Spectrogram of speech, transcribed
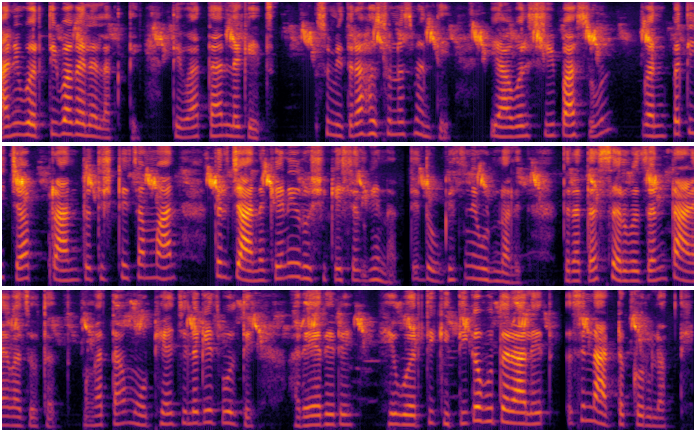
आणि वरती बघायला लागते. तेव्हा आता लगेच सुमित्रा हसूनच म्हणते यावर्षीपासून गणपतीच्या प्राणप्रतिष्ठेचा मान तर जानकी आणि ऋषिकेशच घेणार. ते दोघेच निवडून आलेत. तर आता सर्वजण टाळ्या वाजवतात. मग आता मोठी आजी लगेच बोलते अरे अरे रे हे वरती किती कबूतर आलेत? असे नाटक करू लागते.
